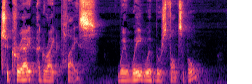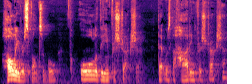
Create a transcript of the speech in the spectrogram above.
to create a great place where we were responsible, wholly responsible for all of the infrastructure. That was the hard infrastructure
